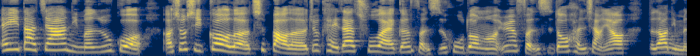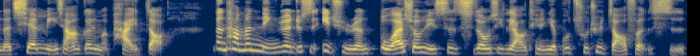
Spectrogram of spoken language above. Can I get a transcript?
诶，大家你们如果呃休息够了、吃饱了，就可以再出来跟粉丝互动哦，因为粉丝都很想要得到你们的签名，想要跟你们拍照。但他们宁愿就是一群人躲在休息室吃东西聊天，也不出去找粉丝。”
